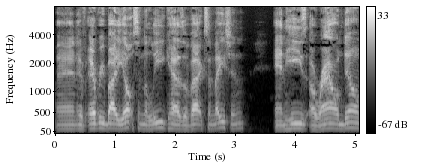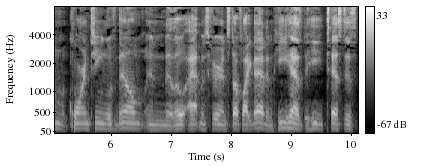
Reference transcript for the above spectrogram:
and if everybody else in the league has a vaccination and he's around them, quarantined with them in the little atmosphere and stuff like that, and he has he tests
